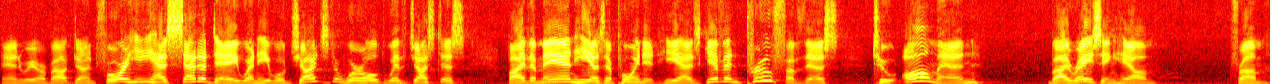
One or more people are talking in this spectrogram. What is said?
And we are about done. For he has set a day when he will judge the world with justice by the man he has appointed. He has given proof of this to all men by raising him from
